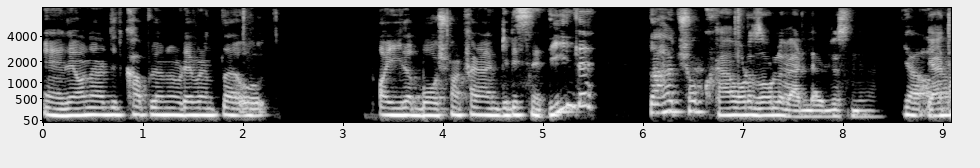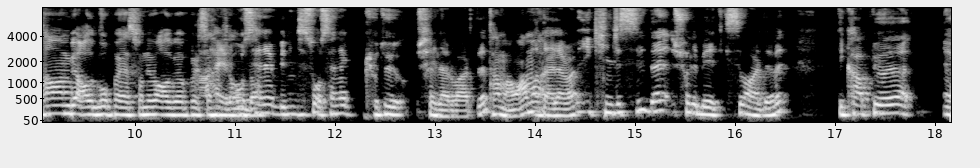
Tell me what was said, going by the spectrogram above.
e, Leonardo DiCaprio'nun Revenant'la o ayıyla boğuşmak falan gibisine değil de daha çok Kanka orada zorla verdiler biliyorsun değil mi? Ya Yani tamam bir algı operasyonu ve algı operasyonu hayır o sonunda- sene birincisi o sene kötü şeyler vardı. Tamam ama adaylar vardı. İkincisi de şöyle bir etkisi vardı evet. DiCaprio'ya e,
